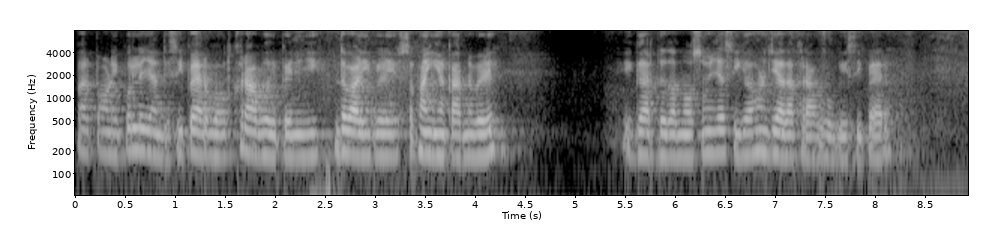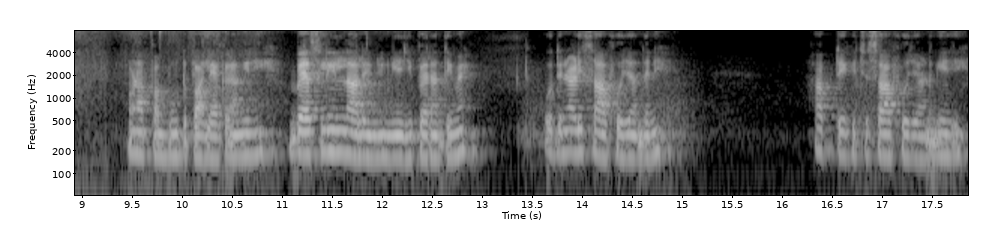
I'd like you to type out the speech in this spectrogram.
ਪਰ ਪਾਉਣੇ ਭੁੱਲ ਜਾਂਦੇ ਸੀ। ਪੈਰ ਬਹੁਤ ਖਰਾਬ ਹੋਏ ਪਏ ਨੇ ਜੀ, ਦੀਵਾਲੀ ਵੇਲੇ, ਸਫਾਈਆਂ ਕਰਨ ਵੇਲੇ। ਇਹ ਗਰਦ ਦਾ ਮੌਸਮ ਜਿਹਾ ਸੀਗਾ, ਹੁਣ ਜ਼ਿਆਦਾ ਖਰਾਬ ਹੋ ਗਈ ਸੀ ਪੈਰ। ਹੁਣ ਆਪਾਂ ਬੂਟ ਪਾ ਲਿਆ ਕਰਾਂਗੇ ਜੀ। ਵੈਸਲੀਨ ਲਾ ਲੈਣੀ ਹੁੰਦੀ ਹੈ ਜੀ ਪੈਰਾਂ ਤੇ ਮੈਂ। ਉਹਦੇ ਨਾਲ ਹੀ ਸਾਫ਼ ਹੋ ਜਾਂਦੇ ਨੇ। ਹਫ਼ਤੇ ਵਿੱਚ ਸਾਫ਼ ਹੋ ਜਾਣਗੇ ਜੀ।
